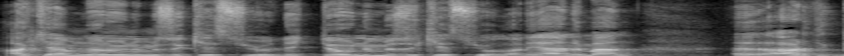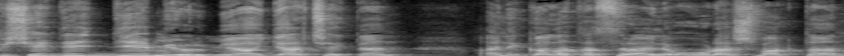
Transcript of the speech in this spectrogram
hakemler önümüzü kesiyor. Ligde önümüzü kesiyorlar. Yani ben e, artık bir şey de diyemiyorum ya gerçekten hani Galatasaray'la uğraşmaktan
